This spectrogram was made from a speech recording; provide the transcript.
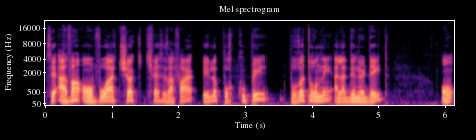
C'est avant, on voit Chuck qui fait ses affaires, et là, pour couper, pour retourner à la dinner date, on,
